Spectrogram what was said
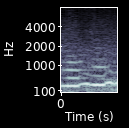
Mm-hmm.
